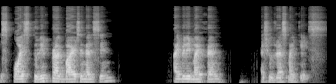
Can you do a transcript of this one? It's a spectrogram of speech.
is poised to leapfrog virus in medicine, I believe, my friend, I should rest my case.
